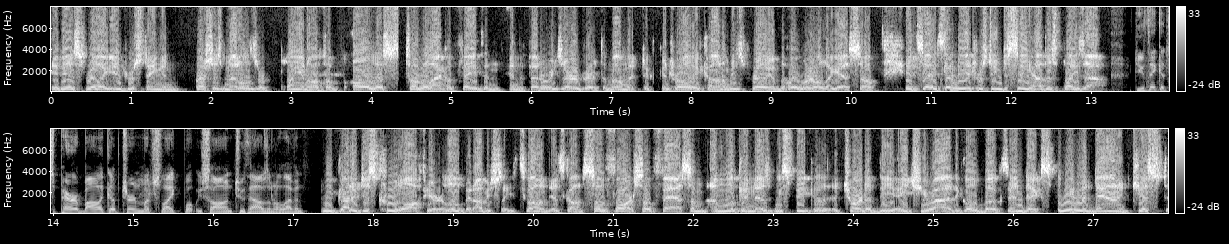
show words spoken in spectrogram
It is really interesting, and precious metals are playing off of all this total lack of faith in, in the Federal Reserve here at the moment to control the economies really of the whole world, I guess. So it's, uh, it's going to be interesting to see how this plays out. Do you think it's a parabolic upturn, much like what we saw in 2011? We've got to just cool off here a little bit. Obviously, it's gone. It's gone so far, so fast. I'm, I'm looking as we speak a, a chart of the HUI, the Gold Bugs Index. We went down and kissed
